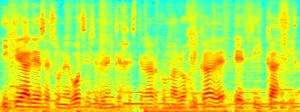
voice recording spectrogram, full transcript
y qué áreas de su negocio se tienen que gestionar con una lógica de eficacia.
